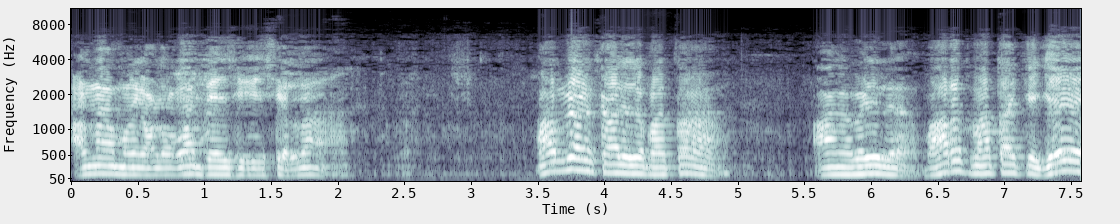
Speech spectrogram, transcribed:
அண்ணாமலையோடலாம் பேசி பேசி எல்லாம். மறுநாள் காலையில் பார்த்தா அங்கே வெளியில் பாரத் மாதா கே ஜெய்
